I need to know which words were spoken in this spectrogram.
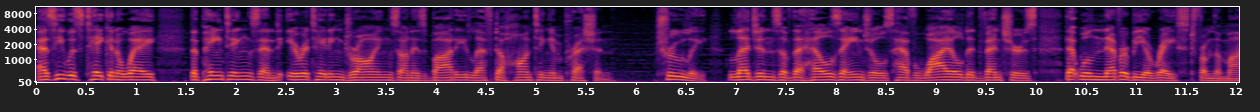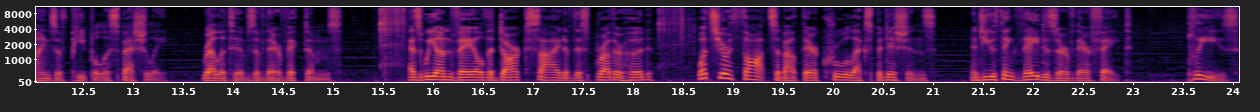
As he was taken away, the paintings and irritating drawings on his body left a haunting impression. Truly, legends of the Hells Angels have wild adventures that will never be erased from the minds of people especially, relatives of their victims. As we unveil the dark side of this brotherhood, what's your thoughts about their cruel expeditions, and do you think they deserve their fate? Please,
